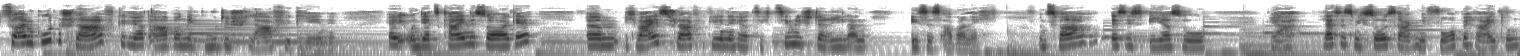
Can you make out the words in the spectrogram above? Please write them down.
Zu einem guten Schlaf gehört aber eine gute Schlafhygiene. Hey, und jetzt keine Sorge, ähm, ich weiß, Schlafhygiene hört sich ziemlich steril an, ist es aber nicht. Und zwar, es ist eher so, ja, lass es mich so sagen, eine Vorbereitung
